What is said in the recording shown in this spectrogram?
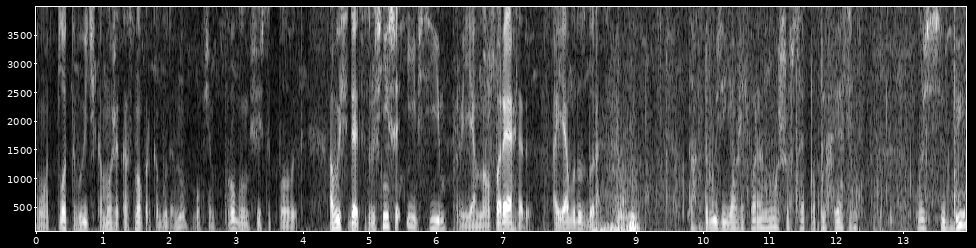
От, плотвичка, може красноперка буде. Ну, в общем, пробуємо щось тут половити. А ви сідайте зручніше і всім приємного перегляду. А я буду збиратися. Так, друзі, я вже переношу все потихесень. Ось сюди.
